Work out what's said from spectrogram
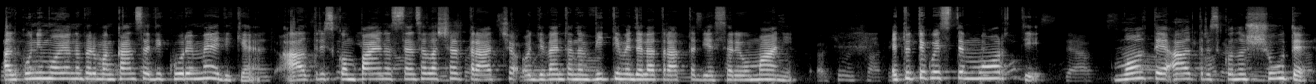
Alcuni muoiono per mancanza di cure mediche, altri scompaiono senza lasciare traccia o diventano vittime della tratta di esseri umani. E tutte queste morti, molte altre sconosciute,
